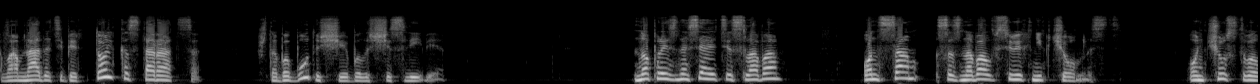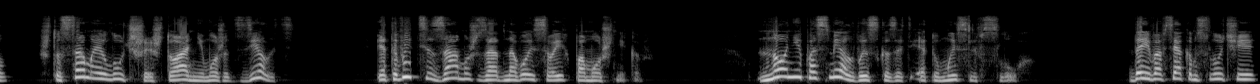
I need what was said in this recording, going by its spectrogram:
Вам надо теперь только стараться, чтобы будущее было счастливее». Но, произнося эти слова, он сам сознавал всю их никчемность. Он чувствовал, что самое лучшее, что Анни может сделать, это выйти замуж за одного из своих помощников. Но не посмел высказать эту мысль вслух. Да и во всяком случае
